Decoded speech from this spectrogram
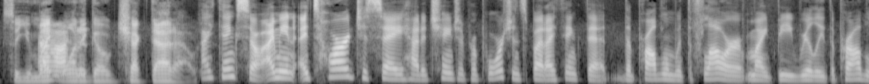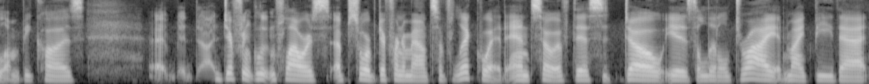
so you might Uh-huh. want to go check that out. I think so. I mean, it's hard to say how to change the proportions, but I think that the problem with the flour might be really the problem because Uh, different gluten flours absorb different amounts of liquid. And so if this dough is a little dry, it might be that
